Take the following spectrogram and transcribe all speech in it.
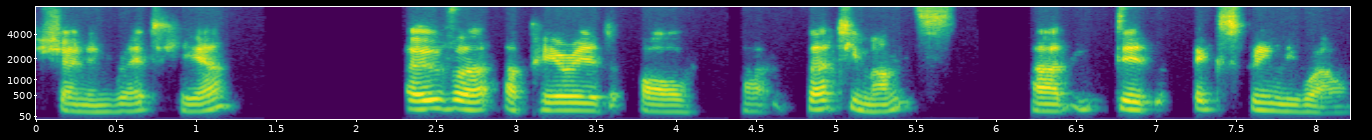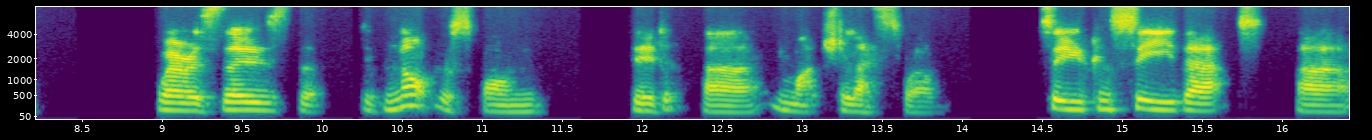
shown in red here, over a period of uh, 30 months, uh, did extremely well whereas those that did not respond did uh, much less well. So you can see that uh,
